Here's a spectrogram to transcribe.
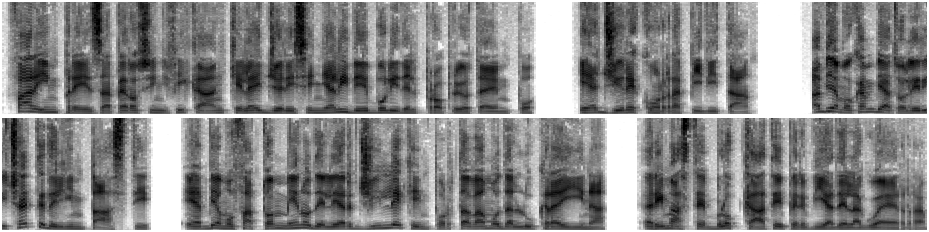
Fare impresa però significa anche leggere i segnali deboli del proprio tempo e agire con rapidità. Abbiamo cambiato le ricette degli impasti e abbiamo fatto a meno delle argille che importavamo dall'Ucraina, rimaste bloccate per via della guerra.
